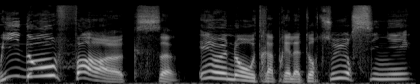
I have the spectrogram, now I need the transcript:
Guido Fawkes et un autre après la torture signé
